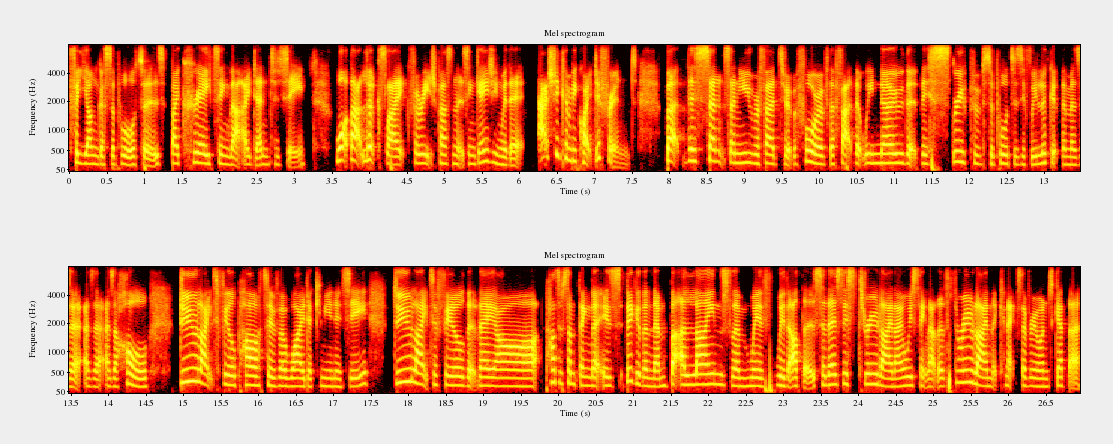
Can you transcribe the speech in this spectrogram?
for younger supporters by creating that identity. What that looks like for each person that's engaging with it actually can be quite different. But this sense, and you referred to it before, of the fact that we know that this group of supporters, if we look at them as a as a as a whole, do like to feel part of a wider community, do like to feel that they are part of something that is bigger than them, but aligns them with with others. So there's this through line. I always think that the through line that connects everyone together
